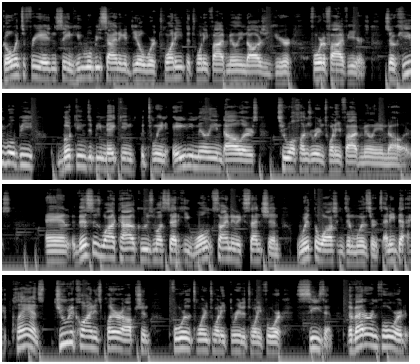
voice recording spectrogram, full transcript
go into free agency and he will be signing a deal worth 20 to 25 million dollars a year, 4 to 5 years. So he will be looking to be making between 80 million dollars to 125 million dollars. And this is why Kyle Kuzma said he won't sign an extension with the Washington Wizards. And he de- plans to decline his player option for the 2023 to 24 season. The veteran forward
